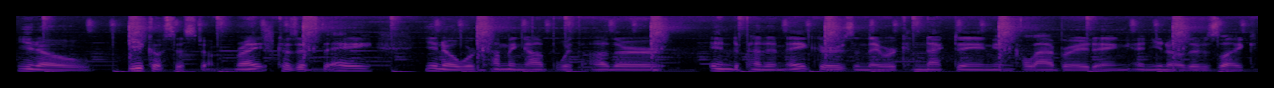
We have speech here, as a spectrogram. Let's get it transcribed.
you know, ecosystem, right? Because if they, you know, were coming up with other independent makers and they were connecting and collaborating, and you know, there's like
